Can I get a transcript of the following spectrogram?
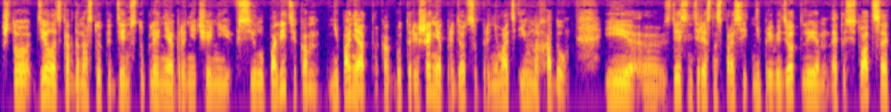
Что делать, когда наступит день вступления ограничений в силу политикам, непонятно. Как будто решение придется принимать им на ходу. И э, здесь интересно спросить, не приведет ли эта ситуация к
